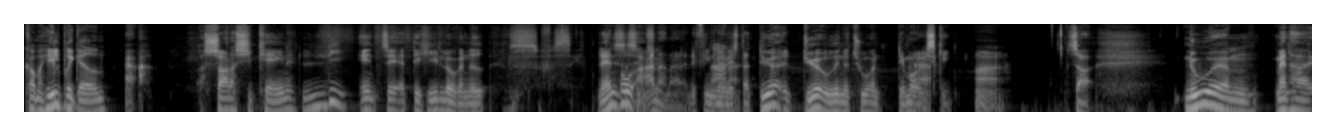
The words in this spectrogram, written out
Kommer hele brigaden. Ja. Og så er der chikane lige indtil, at det hele lukker ned. Så for. Landbrug? Det er så Nej, nej, nej, det er fint. Nej, Men nej. hvis der er dyr, dyr ude i naturen, det må Ja. ja. ikke ske. Nej. Så nu, øhm, man har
